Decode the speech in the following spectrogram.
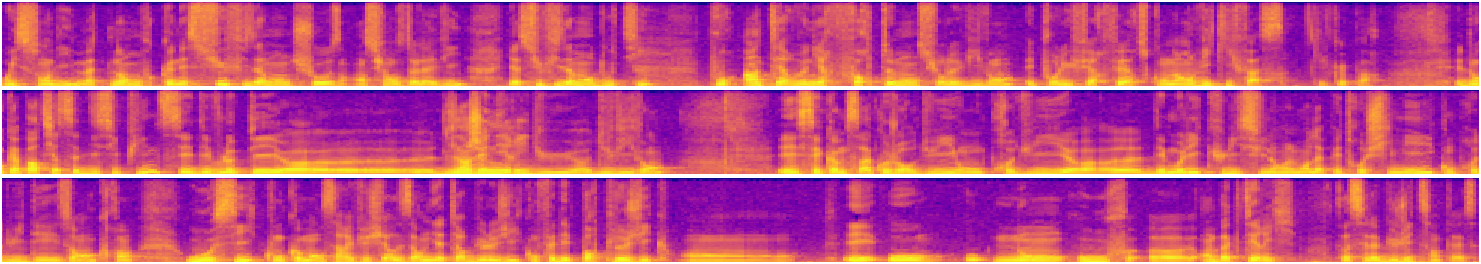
où ils se sont dit, maintenant on connaît suffisamment de choses en sciences de la vie, il y a suffisamment d'outils pour intervenir fortement sur le vivant et pour lui faire faire ce qu'on a envie qu'il fasse, quelque part. Et donc à partir de cette discipline, c'est développer euh, de l'ingénierie euh, du, vivant, et c'est comme ça qu'aujourd'hui, on produit euh, des molécules issues normalement de la pétrochimie, qu'on produit des encres, ou aussi qu'on commence à réfléchir à des ordinateurs biologiques. On fait des portes logiques en, et au, non ou euh, en bactéries. Ça, c'est la biologie de synthèse.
